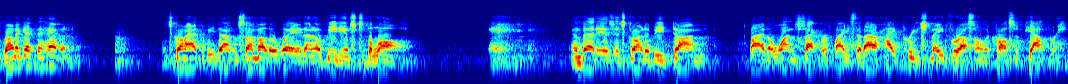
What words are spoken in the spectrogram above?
we're going to get to heaven, it's going to have to be done some other way than obedience to the law. And that is, it's going to be done by the one sacrifice that our high priest made for us on the cross of Calvary.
